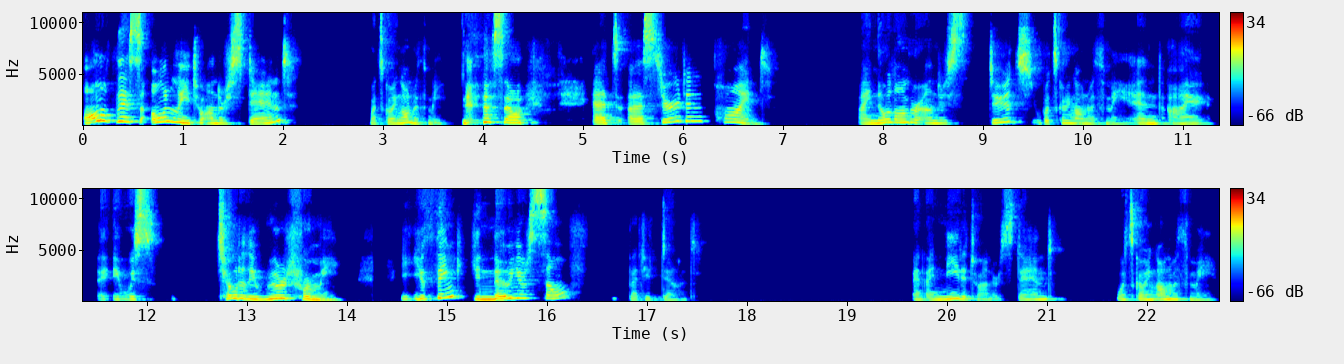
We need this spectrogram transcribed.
all of this only to understand what's going on with me. so at a certain point, I no longer understood what's going on with me. And I it was totally weird for me. You think you know yourself, but you don't. And I needed to understand what's going on with me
